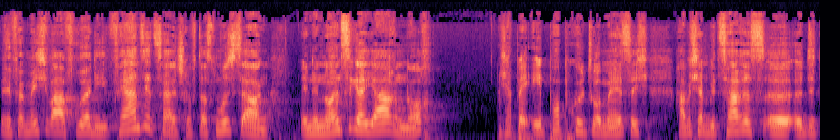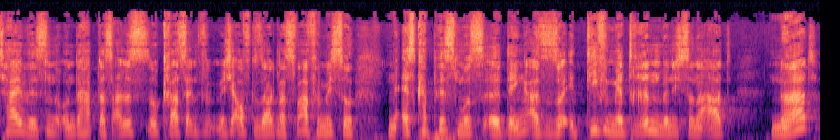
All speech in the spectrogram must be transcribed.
Nee, für mich war früher die Fernsehzeitschrift, das muss ich sagen, in den 90er Jahren noch. Ich habe ja eh popkulturmäßig, habe ich ja ein bizarres äh, Detailwissen und habe das alles so krass in mich aufgesaugt. Und das war für mich so ein Eskapismus-Ding. also so tief in mir drin bin ich so eine Art Nerd.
